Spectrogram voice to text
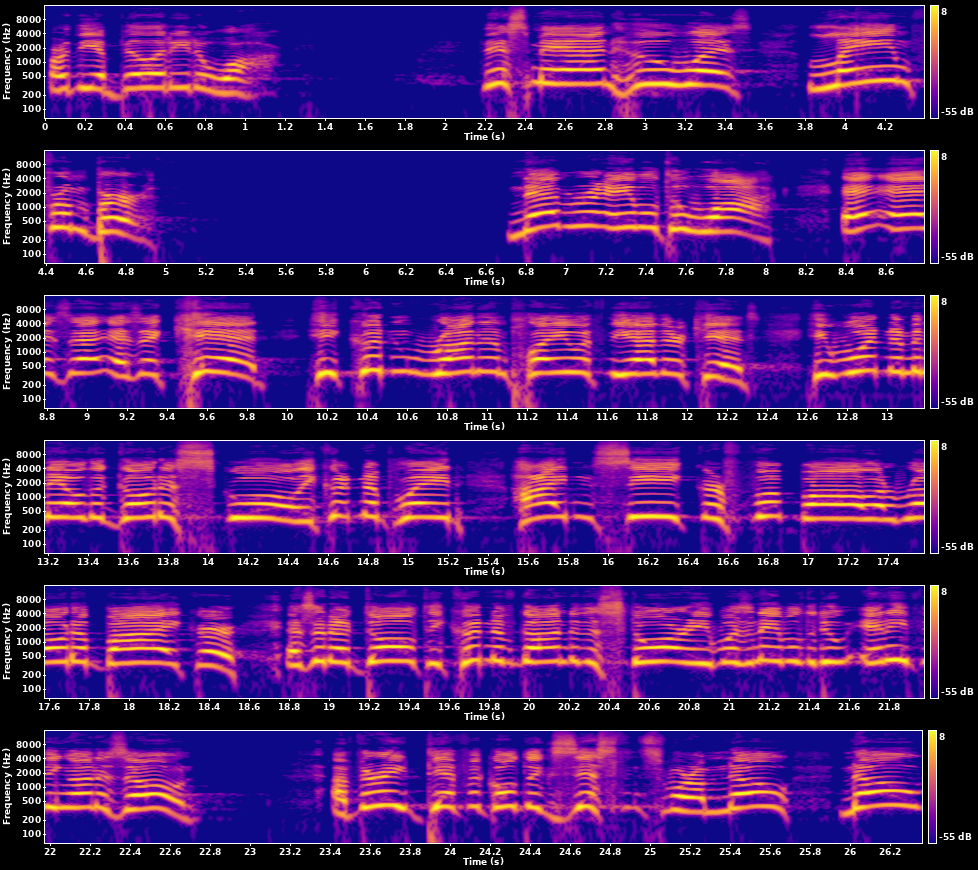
or the ability to walk? This man who was lame from birth, never able to walk, as a, as a kid, he couldn't run and play with the other kids. He wouldn't have been able to go to school. He couldn't have played hide and seek or football or rode a bike. Or as an adult, he couldn't have gone to the store. He wasn't able to do anything on his own. A very difficult existence for him. No, no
